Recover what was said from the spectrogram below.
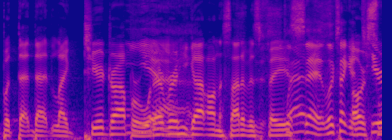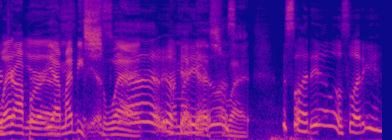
But that that like teardrop or whatever he got on the side of his face. Let's say it looks like a Or teardrop, sweat, or yeah, it might be yes, sweat. that okay, might be yeah, a it Sweaty, a little sweaty,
